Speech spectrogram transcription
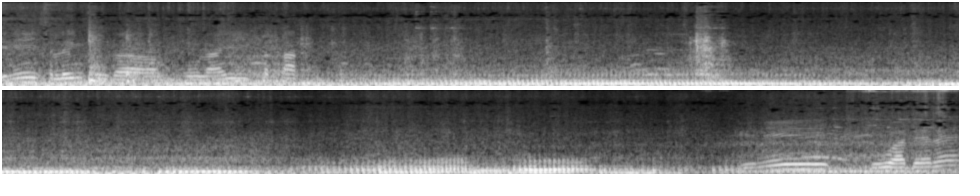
ini seling sudah mulai ketat ini derek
